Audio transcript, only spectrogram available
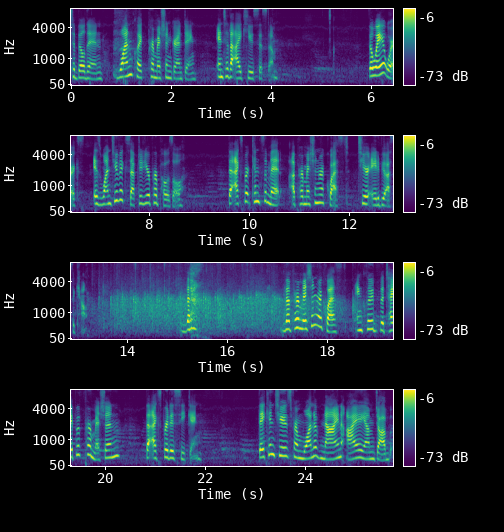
to build in one-click permission granting into the IQ system. The way it works is once you've accepted your proposal, the expert can submit a permission request to your AWS account. The, the permission request includes the type of permission the expert is seeking. They can choose from one of nine IAM job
